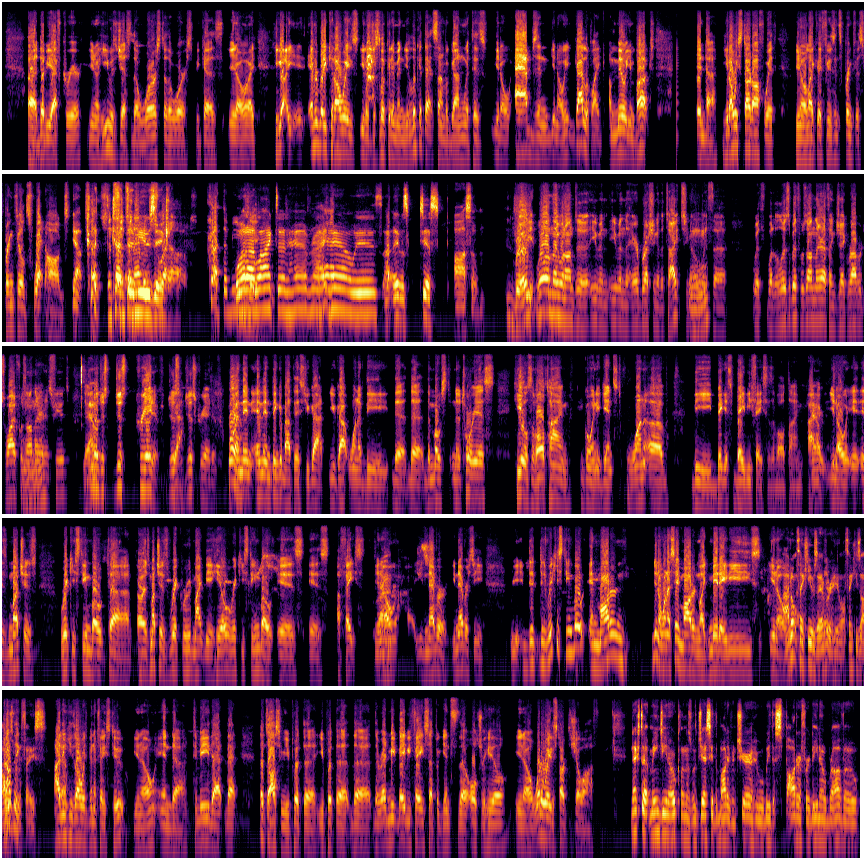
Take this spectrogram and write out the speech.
uh, WF career, you know, he was just the worst of the worst because you know I, he everybody could always you know just look at him and you look at that son of a gun with his you know abs and you know he guy looked like a million bucks and uh, he'd always start off with you know like if he was in Springfield Springfield Sweat Hogs Yeah, cut, cut the music. Sweat Hogs. Cut the music What I'd like to have right now is uh, it was just awesome. brilliant Well, and they went on to even even the airbrushing of the tights, you know, Mhm. with uh with what Elizabeth was on there. I think Jake Roberts' wife was on there Mhm. in his feuds. yeah You know, just just creative, just Yeah. just creative. Well, and then and then think about this: you got you got one of the the the the most notorious heels of all time going against one of the biggest baby faces of all time. I, you know, i as much as Ricky Steamboat, uh, or as much as Rick Rude might be a heel, Ricky Steamboat is is a face. You know, Right. Uh, you never you never see. Did, did Ricky Steamboat in modern? You know, when I say modern, like mid '80s, you know, I don't think he was ever a heel. I think he's always been a face. I think he's always been a face too, you know. And uh, to me, that that that's awesome. You put the you put the the the red meat baby face up against the ultra heel. You know, what a way to start the show off. Next up, Mean Gene Okerlund is with Jesse the Body Ventura, who will be the spotter for Dino Bravo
